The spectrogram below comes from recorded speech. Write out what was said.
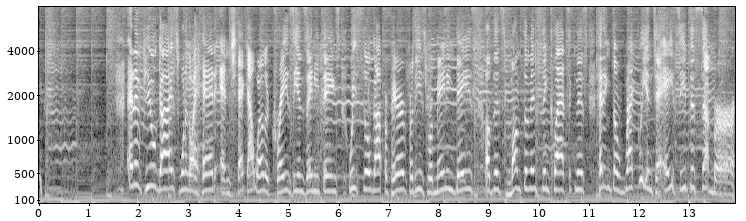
and if you guys want to go ahead and check out what other crazy and zany things we still got prepared for these remaining days of this month of instant classicness, heading directly into AC December,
